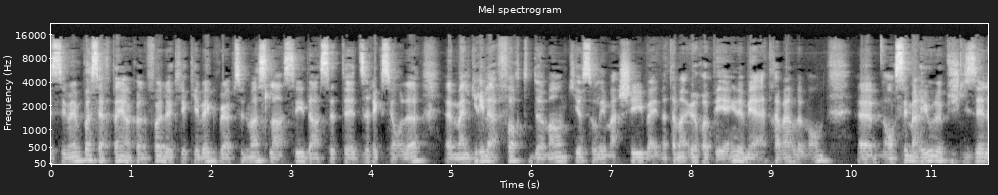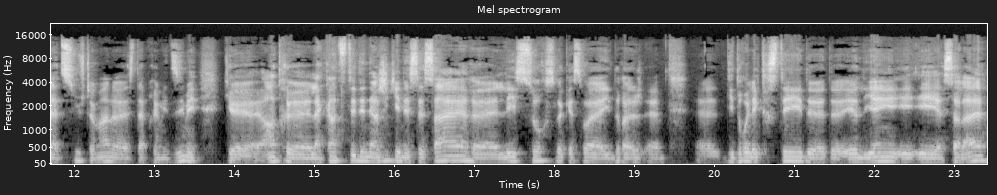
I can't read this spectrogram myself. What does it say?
c'est même pas certain, encore une fois, là, que le Québec veut absolument se lancer dans cette direction-là, malgré la forte demande qu'il y a sur les marchés, ben, notamment européen, mais à travers le monde. Euh, on sait, Mario, puis je lisais là-dessus justement cet après-midi, mais que entre la quantité d'énergie qui est nécessaire, euh, les sources, là, que ce soit hydro, euh, d'hydroélectricité, de, et, solaire,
